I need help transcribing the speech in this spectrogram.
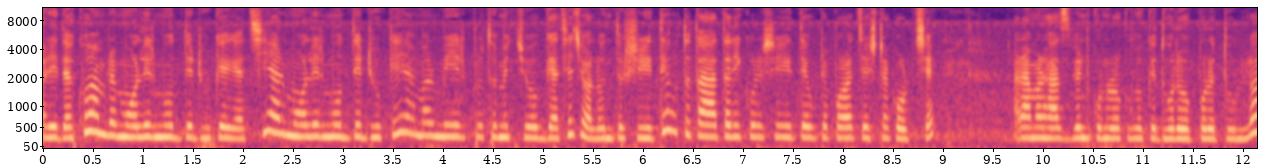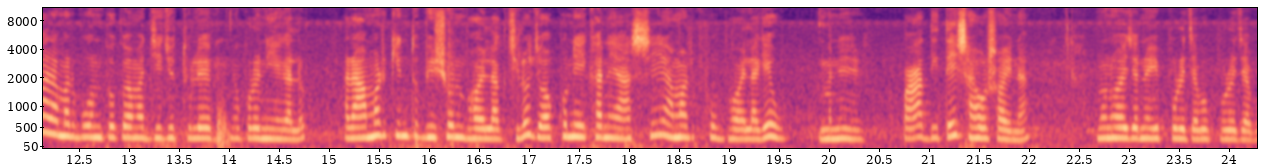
আরে দেখো, আমরা মলের মধ্যে ঢুকে গেছি আর মলের মধ্যে ঢুকে আমার মেয়ের প্রথমে চোখ গেছে চলন্ত সিঁড়িতে। ও তো তাড়াতাড়ি করে সিঁড়িতে উঠে পড়ার চেষ্টা করছে। আর আমার হাজব্যান্ড কোনো রকম ওকে ধরে ওপরে তুললো আর আমার বোনপোকে আমার জিজু তুলে ওপরে নিয়ে গেল। আর আমার কিন্তু ভীষণ ভয় লাগছিল। যখন এখানে আসি আমার খুব ভয় লাগে মানে পা দিতেই সাহস হয় না। মনে হয় যেন এই পড়ে যাব পড়ে যাব।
